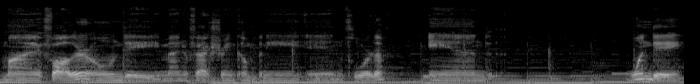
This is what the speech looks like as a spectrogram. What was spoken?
My father owned a manufacturing company in Florida, and one day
